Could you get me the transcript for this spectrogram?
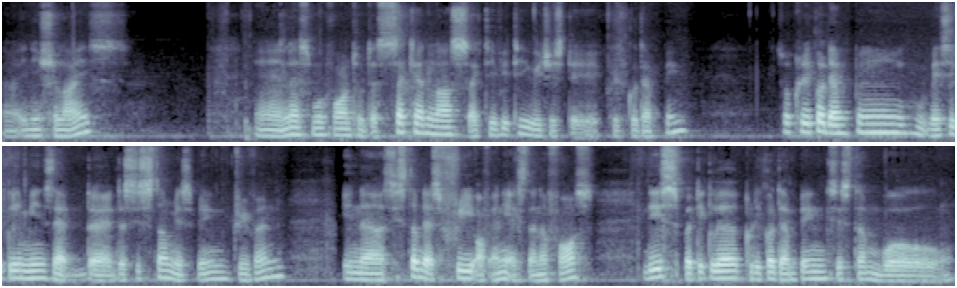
Uh, initialize. and let's move on to the second last activity which is the critical damping so critical damping basically means that the, the system is being driven in a system that's free of any external force this particular critical damping system will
